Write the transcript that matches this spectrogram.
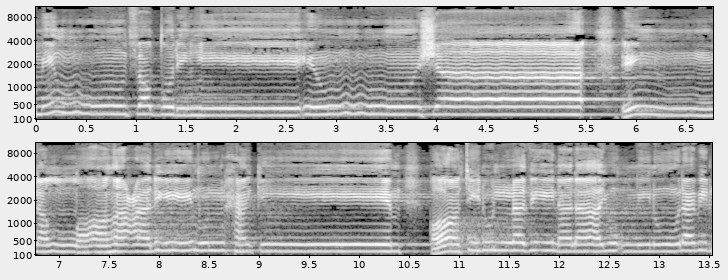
من فضله إن شاء. إن الله عليم حكيم. قاتل الذين لا يؤمنون بالله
